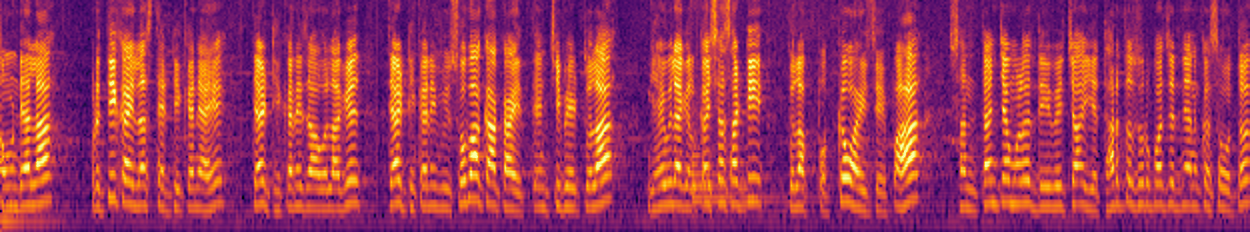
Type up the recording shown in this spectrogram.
औंढ्याला प्रति कैलास त्या ठिकाणी आहे. त्या ठिकाणी जावं लागेल. त्या ठिकाणी विसोबा काका आहेत. त्यांची भेट तुला घ्यावी लागेल. कशासाठी? तुला पक्क व्हायचं आहे पहा संतांच्यामुळं देवेच्या यथार्थ स्वरूपाचं ज्ञान कसं होतं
